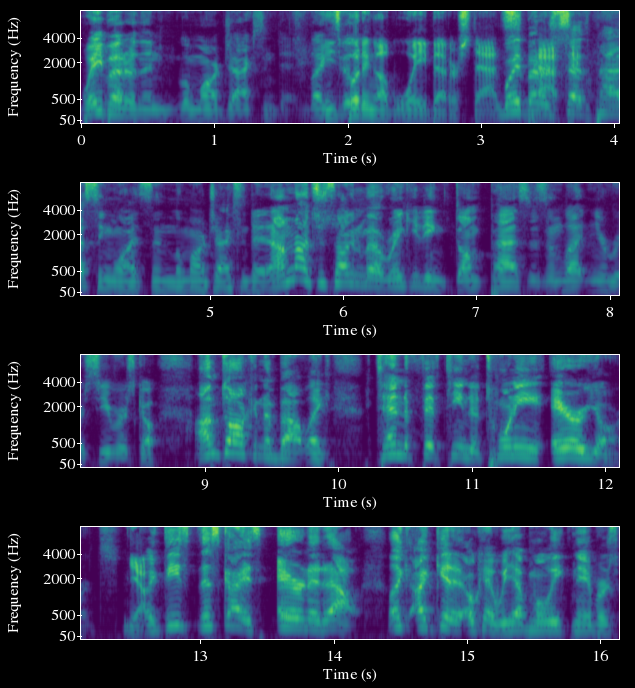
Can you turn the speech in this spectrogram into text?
way better than Lamar Jackson did. Like He's the- putting up way better stats. way better passing. stats passing wise than Lamar Jackson did. And I'm not just talking about rinky dink dump passes and letting your receivers go. I'm talking about like 10 to 15 to 20 air yards. Yeah. Like these this guy is airing it out. Like I get it. Okay, we have Malik Nabers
